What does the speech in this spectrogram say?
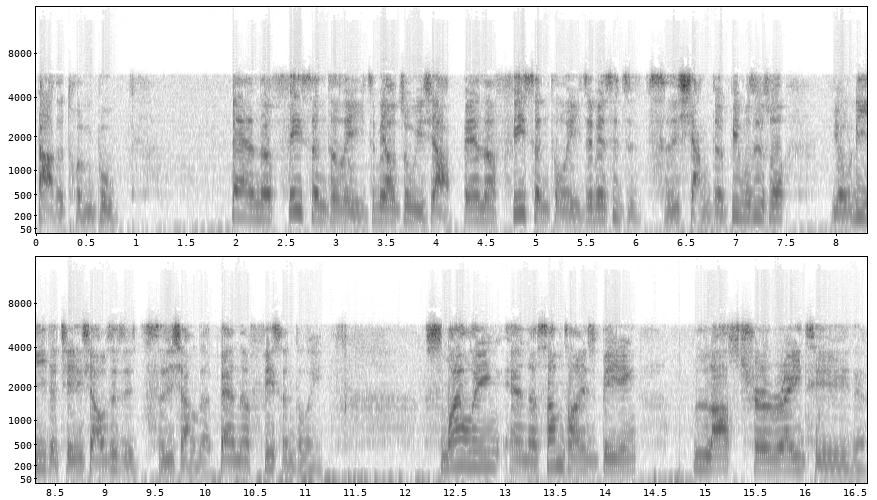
大的臀部。beneficently 这边要注意一下，beneficently 这边是指慈祥的，并不是说有利益的奸笑，是指慈祥的。beneficently smiling and sometimes being lustrated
